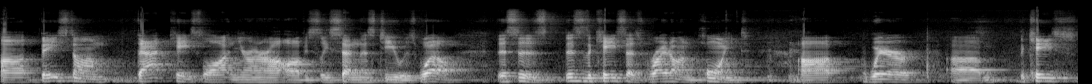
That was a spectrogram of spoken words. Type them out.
Uh, based on that case law, and Your Honor, I'll obviously send this to you as well. This is this is a case that's right on point, uh, where um, the case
